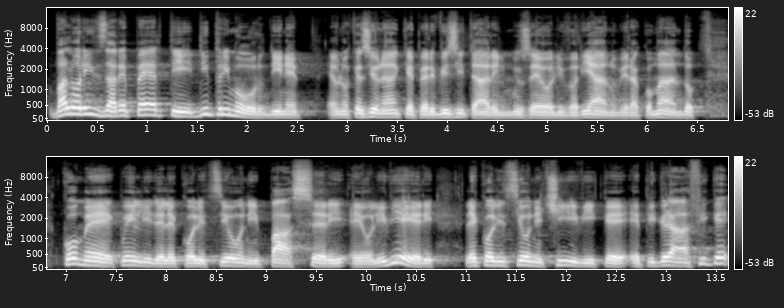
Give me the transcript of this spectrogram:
valorizza reperti di prim'ordine, è un'occasione anche per visitare il Museo Oliveriano, mi raccomando, come quelli delle collezioni Passeri e Olivieri, le collezioni civiche epigrafiche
